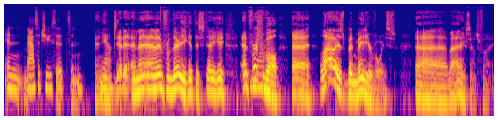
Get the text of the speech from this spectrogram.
in Massachusetts, and. And yeah. you did it, and then, and then from there you get this steady gig. And first of all, uh, a lot has been made of your voice, uh, but I think it sounds fine.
